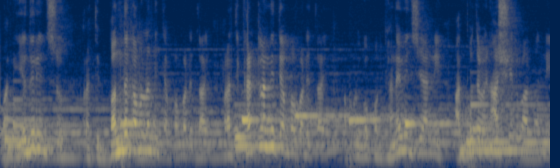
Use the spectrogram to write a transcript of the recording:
వాడిని ఎదిరించు. ప్రతి బంధకములన్నీ తెంపబడతాయి ప్రతి కట్లన్నీ తెంపబడతాయి. అప్పుడు గొప్ప ఘన విజయాన్ని అద్భుతమైన ఆశీర్వాదాన్ని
